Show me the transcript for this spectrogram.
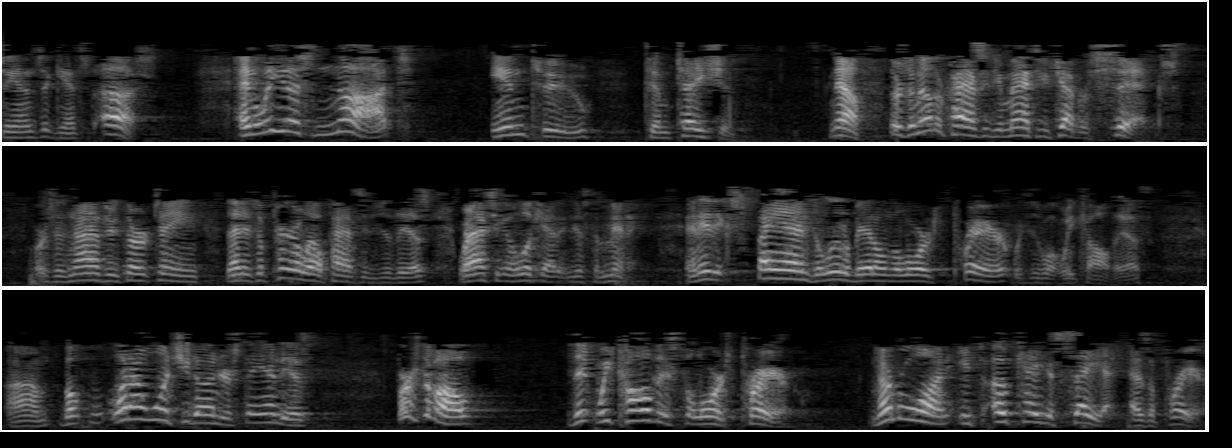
sins against us. And lead us not into temptation. Now, there's another passage in Matthew chapter 6, verses 9 through 13, that is a parallel passage to this. We're actually going to look at it in just a minute. And it expands a little bit on the Lord's Prayer, which is what we call this. Um, but what I want you to understand is, first of all, that we call this the Lord's Prayer. Number one, it's okay to say it as a prayer.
